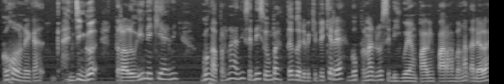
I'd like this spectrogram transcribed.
gue kalau mereka anjing gue terlalu ini ki anjing gue nggak pernah anjing sedih sumpah tuh gue dipikir-pikir ya gue pernah dulu sedih gue yang paling parah banget adalah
